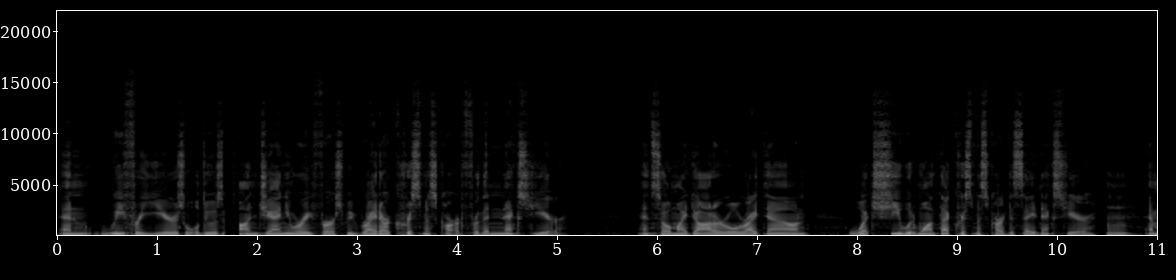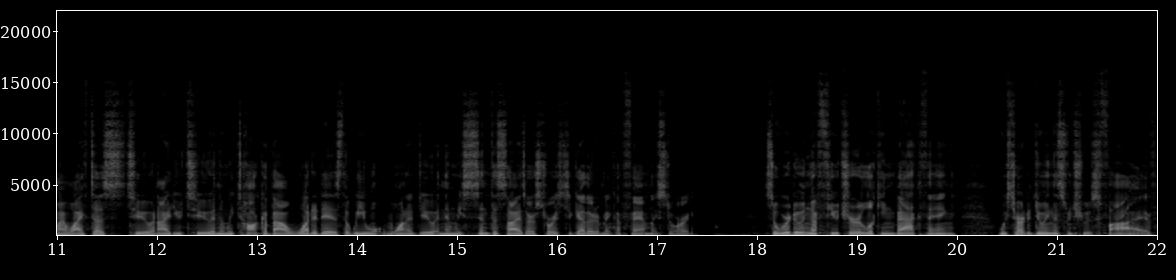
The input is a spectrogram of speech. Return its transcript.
and we, for years, what we'll do is on January 1st, we write our Christmas card for the next year. And so my daughter will write down what she would want that Christmas card to say next year, Mm. and my wife does too, and I do too. And then we talk about what it is that we w- want to do, and then we synthesize our stories together to make a family story. So we're doing a future looking back thing. We started doing this when she was five,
